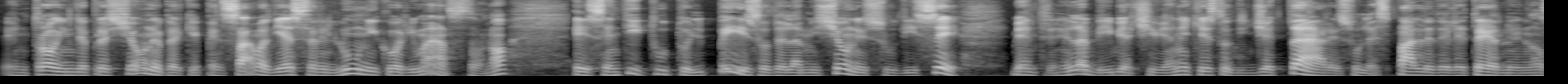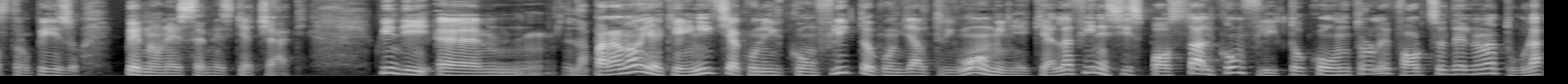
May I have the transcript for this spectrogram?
entrò in depressione perché pensava di essere l'unico rimasto, no? E sentì tutto il peso della missione su di sé, mentre nella Bibbia ci viene chiesto di gettare sulle spalle dell'Eterno il nostro peso per non esserne schiacciati. Quindi ehm, la paranoia che inizia con il conflitto con gli altri uomini e che alla fine si sposta al conflitto contro le forze della natura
